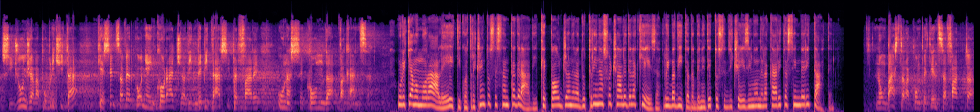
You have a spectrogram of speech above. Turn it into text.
Si giunge alla pubblicità che senza vergogna incoraggia ad indebitarsi per fare una seconda vacanza un richiamo morale e etico a 360 gradi che poggia nella dottrina sociale della Chiesa, ribadita da Benedetto XVI nella Caritas in Veritate. Non basta la competenza fatta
